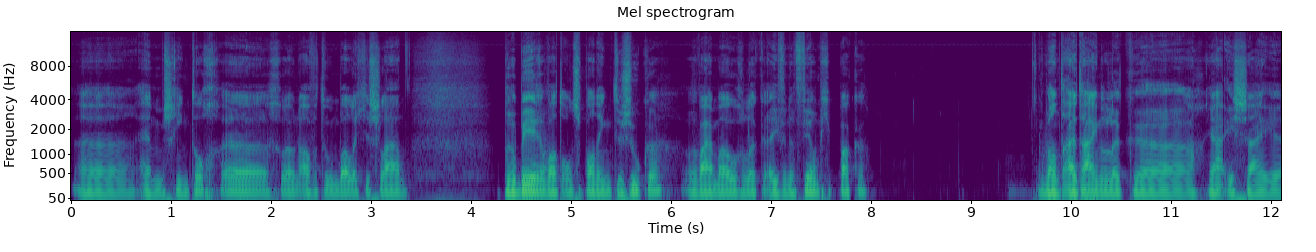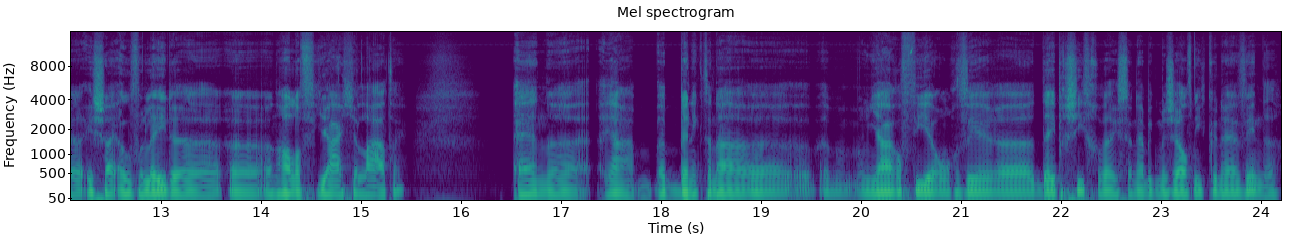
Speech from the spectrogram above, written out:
Eh, en misschien toch eh, gewoon af en toe een balletje slaan. Proberen wat ontspanning te zoeken, waar mogelijk. Even een filmpje pakken. Want uiteindelijk ja, is, zij, is zij overleden een half jaartje later. En eh, ja, ben ik daarna eh, een jaar of vier ongeveer eh, depressief geweest. En heb ik mezelf niet kunnen hervinden.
